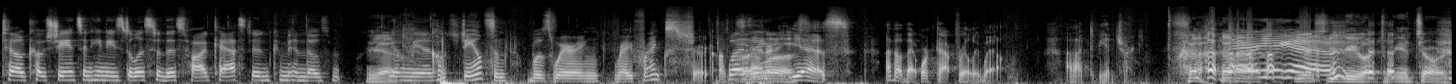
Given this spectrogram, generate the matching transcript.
tell Coach Jansen he needs to listen to this podcast and commend those Yeah. young men. Coach Jansen was wearing Ray Frank's shirt on Was he? Saturday. Yes, I thought that worked out really well. I like to be in charge. there you go. Yes, you do like to be in charge.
